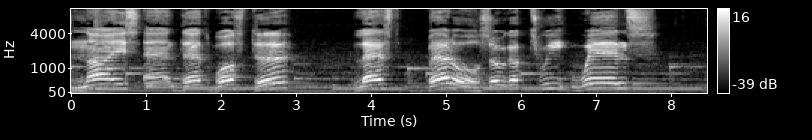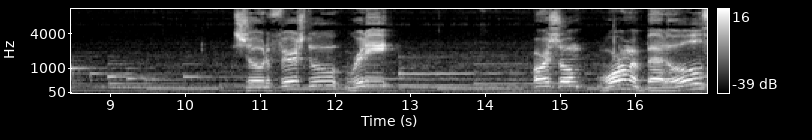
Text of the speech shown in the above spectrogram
Nice. And that was the last battle. So we got three wins. So the first two really are some warmer battles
